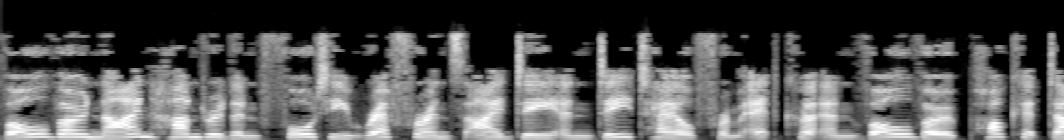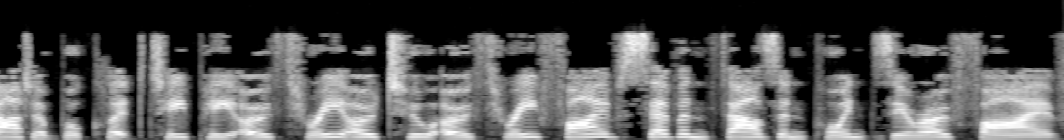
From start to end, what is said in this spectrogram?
Volvo 940 Reference ID and detail from ETKA and Volvo Pocket Data Booklet TP 03020357 7000.05.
